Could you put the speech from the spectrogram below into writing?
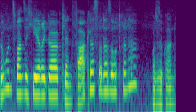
25-jähriger Glenn Farkless oder so drin. Oder sogar ein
